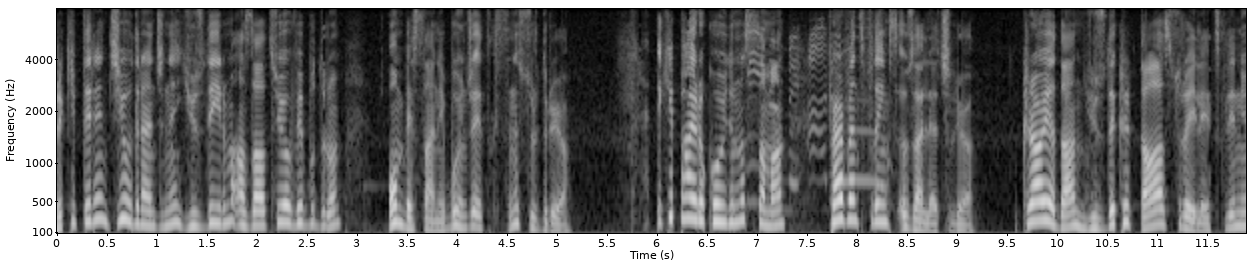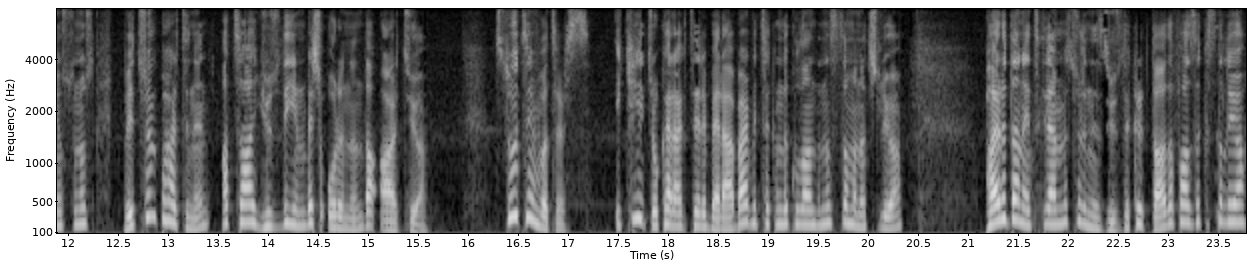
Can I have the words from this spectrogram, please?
rakiplerin Geo direncini %20 azaltıyor ve bu durum 15 saniye boyunca etkisini sürdürüyor. İki Pyro koyduğunuz zaman Fervent Flames özelliği açılıyor. Cryo'dan %40 daha az süreyle etkileniyorsunuz ve tüm partinin ata %25 oranında artıyor. Shooting Waters İki hidro karakteri beraber bir takımda kullandığınız zaman açılıyor. Pyro'dan etkilenme süreniz %40 daha da fazla kısalıyor.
